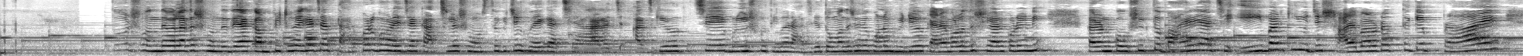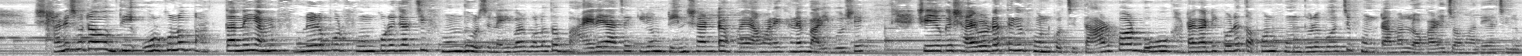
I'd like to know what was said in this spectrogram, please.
সন্ধেবেলা তো সন্ধে দেওয়া কমপ্লিট হয়ে গেছে, আর তারপর ঘরে যা কাজ ছিল সমস্ত কিছু হয়ে গেছে। আর আজকে হচ্ছে বৃহস্পতিবার, আজকে তোমাদের সাথে কোনো ভিডিও কেন বলো তো শেয়ার করিনি। কারণ কৌশিক তো বাইরে আছে। এইবার কি হচ্ছে সাড়ে বারোটার থেকে প্রায় সাড়ে ছটা অবধি, ওর কোনো পাত্তা নেই, আমি ফোনের ওপর ফোন করে যাচ্ছি, ফোন ধরছে না। এইবার বলো তো, বাইরে আছে কীরকম টেনশানটা হয় আমার এখানে বাড়ি বসে? সেই ওকে সাড়ে বারোটার থেকে ফোন করছে। তারপর বহু ঘাটাঘাটি করে তখন ফোন ধরে বলছে, ফোনটা আমার লকারে জমা দেওয়া ছিল।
